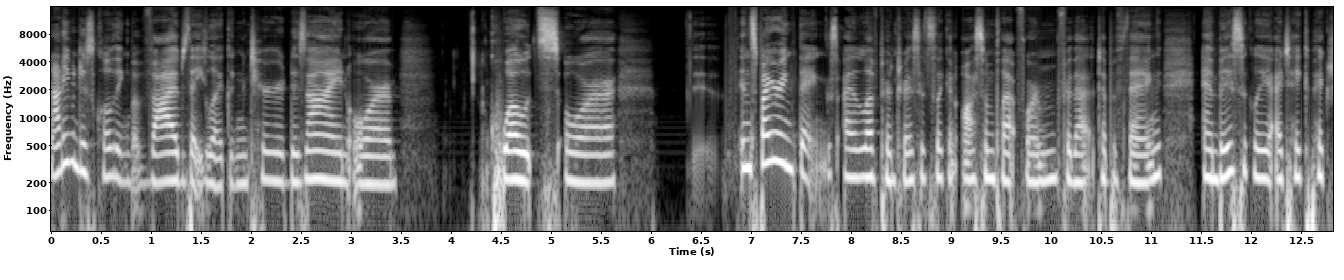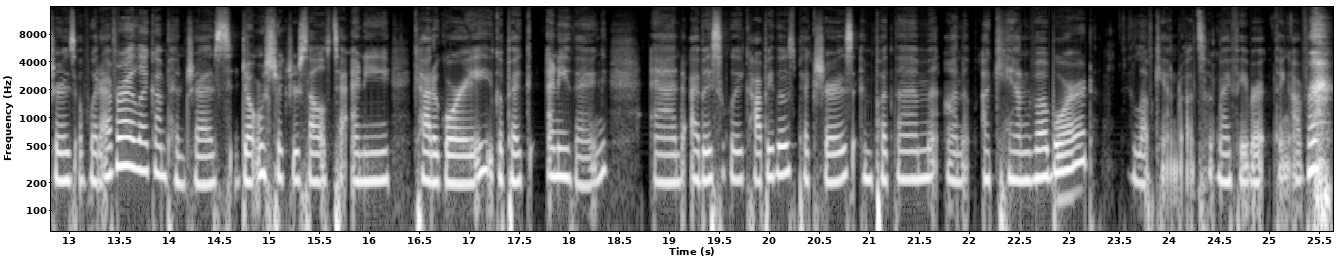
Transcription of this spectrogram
not even just clothing, but vibes that you like, like interior design or quotes or inspiring things. I love Pinterest. It's like an awesome platform for that type of thing. And basically, I take pictures of whatever I like on Pinterest. Don't restrict yourself to any category. You could pick anything. And I basically copy those pictures and put them on a Canva board. I love Canva. It's like my favorite thing ever.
